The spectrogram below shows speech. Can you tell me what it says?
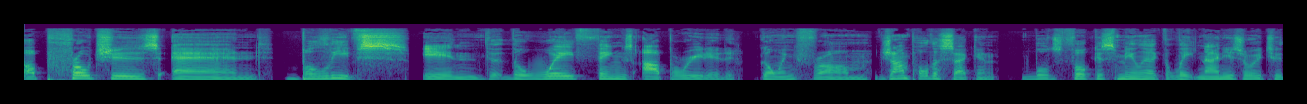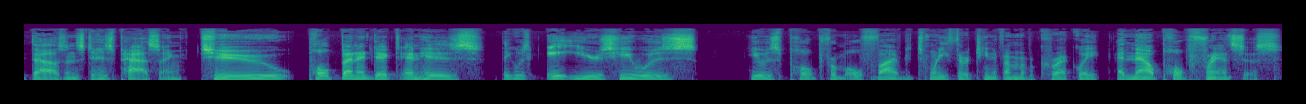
approaches and beliefs in the, the way things operated going from John Paul II, we'll focus mainly like the late 90s, early 2000s to his passing, to Pope Benedict and his, I think it was eight years he was he was Pope from 05 to 2013, if I remember correctly, and now Pope Francis.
